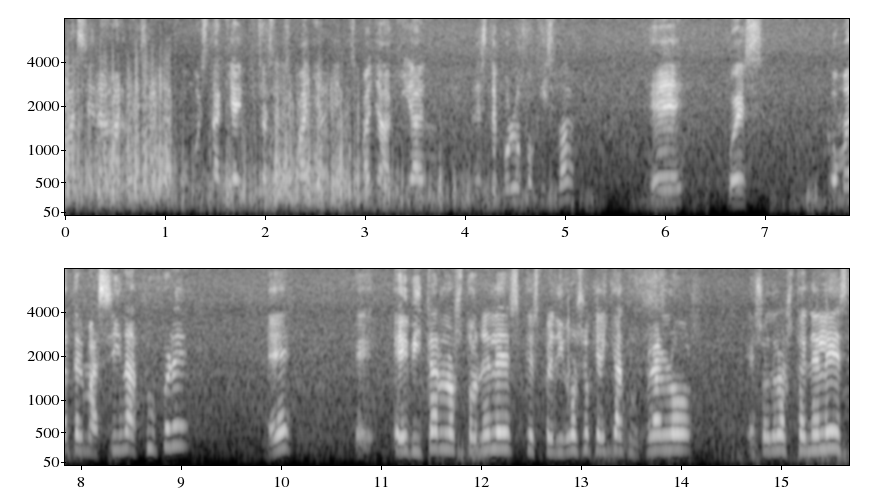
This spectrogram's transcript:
va a ser artesanal, como esta que hay muchas en España, en España, aquí en, este pueblo poquísimas, eh, pues como antes más sin azufre, eh, eh, evitar los toneles, que es peligroso, que hay que azufrarlos. Eso de los toneles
